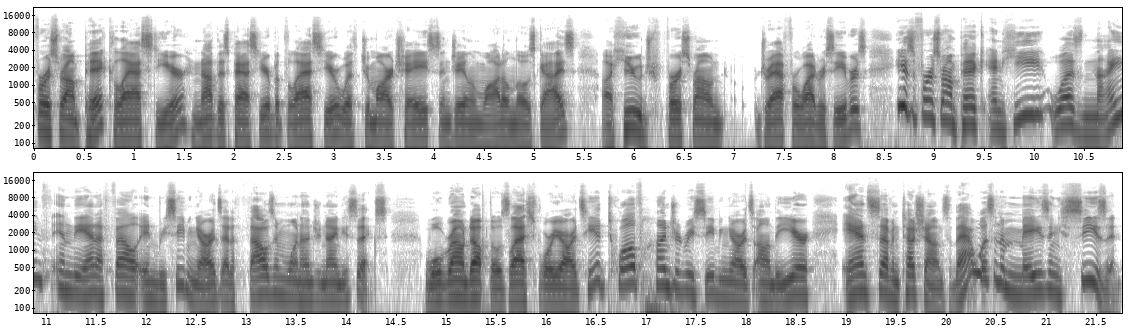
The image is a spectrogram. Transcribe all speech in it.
first round pick last year, not this past year, but the last year with Ja'Marr Chase and Jaylen Waddle and those guys, a huge first round draft for wide receivers. He's a first round pick, and he was ninth in the NFL in receiving yards at 1,196 we'll round up those last four yards. He had 1,200 receiving yards on the year and seven touchdowns. That was an amazing season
